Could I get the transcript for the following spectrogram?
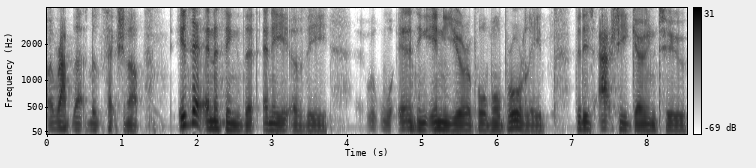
wrap that section up? Is there anything that any of the anything in Europe or more broadly that is actually going to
